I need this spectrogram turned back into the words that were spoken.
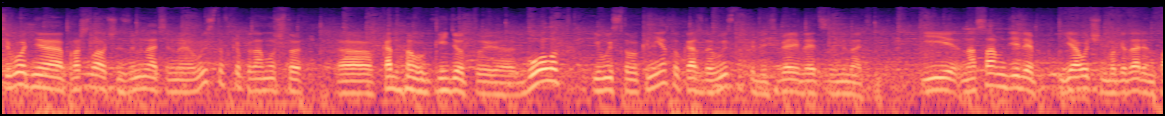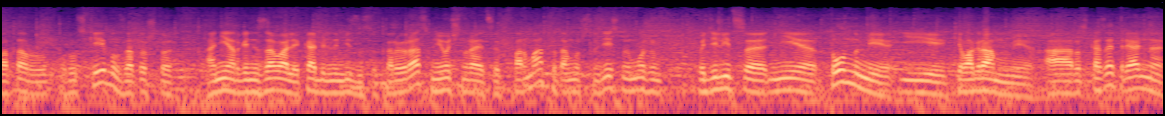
Сегодня прошла очень знаменательная выставка, потому что э, когда идет э, голод и выставок нету, каждая выставка для тебя является знаменательной. И на самом деле я очень благодарен порталу Ruscable за то, что они организовали кабельный бизнес во второй раз. Мне очень нравится этот формат, потому что здесь мы можем поделиться не тоннами и килограммами, а рассказать реально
